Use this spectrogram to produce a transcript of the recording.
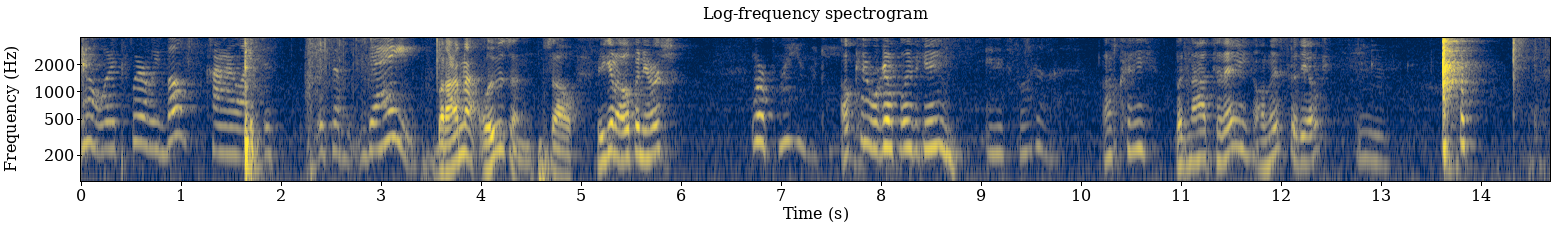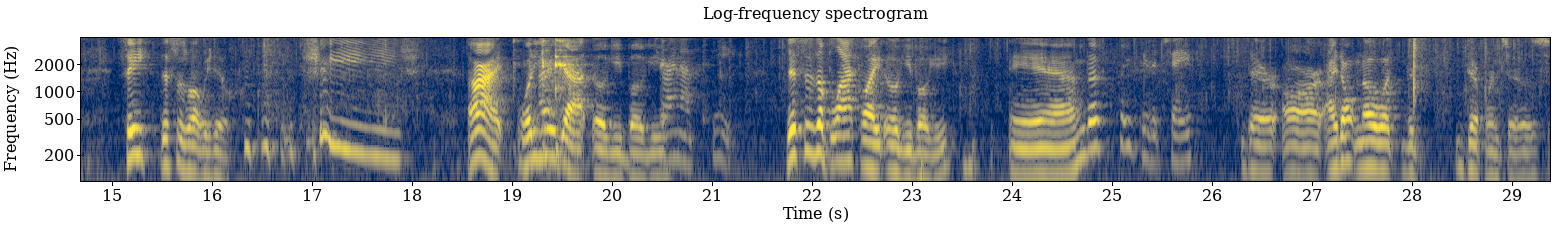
No, it's where we both kind of like just. It's a game. But I'm not losing. So, are you gonna open yours? We're playing the game, Okay, we're gonna play the game. and it's both of us. Okay, but not today on this video. Mm. See, this is what we do. Sheesh. All right, what do you got, Oogie Boogie? Try not to peek. This is a blacklight Oogie Boogie, and Please be the chase. there are I don't know what the difference is.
